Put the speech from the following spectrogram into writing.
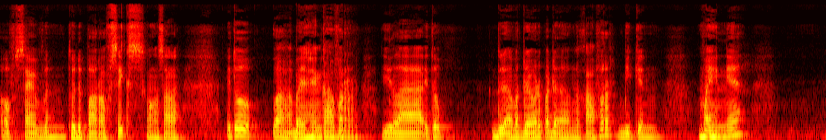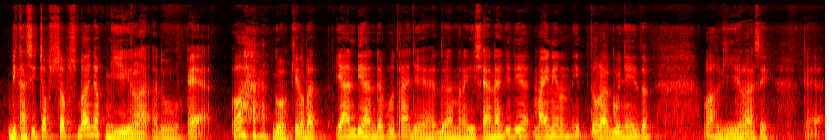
of Seven to the Power of Six kalau nggak salah. Itu wah banyak yang cover. Gila itu drummer-drummer pada nge-cover bikin mainnya dikasih chops-chops banyak. Gila aduh. Kayak wah gokil banget. Yandi Anda Putra aja ya drummer Isyan aja dia mainin itu lagunya itu. Wah gila sih. Kayak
